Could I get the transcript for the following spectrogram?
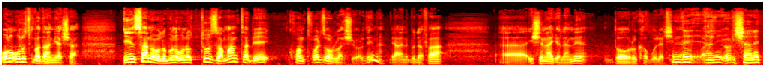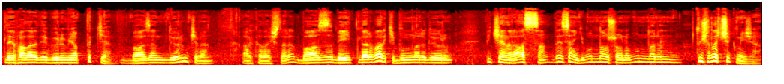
Onu unutmadan yaşa. İnsanoğlu bunu unuttuğu zaman tabii kontrol zorlaşıyor değil mi? Yani bu defa e, işine geleni doğru kabul etmeye Şimdi hani işaret levhaları diye bölüm yaptık ya. Bazen diyorum ki ben arkadaşlara bazı beyitler var ki bunları diyorum bir kenara assan desen ki bundan sonra bunların dışına çıkmayacağım.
